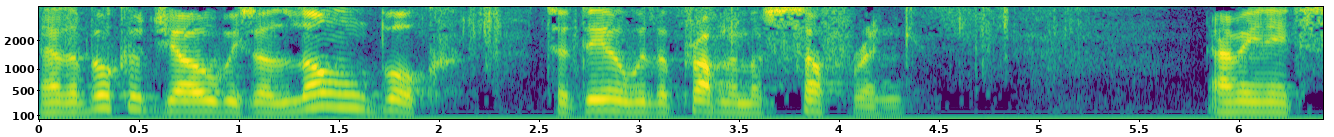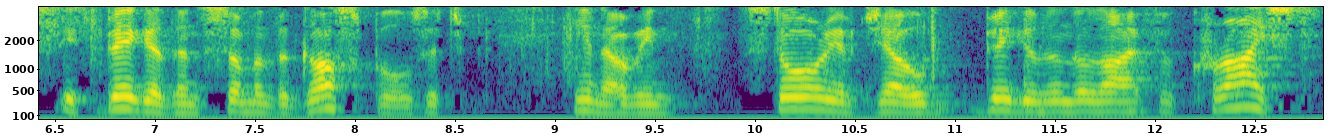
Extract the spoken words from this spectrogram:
Now, the book of Job is a long book to deal with the problem of suffering. I mean, it's it's bigger than some of the Gospels. It's, you know, I mean, story of Job bigger than the life of Christ.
